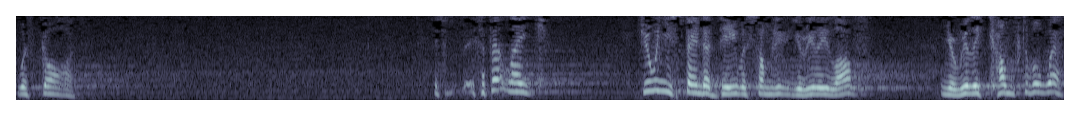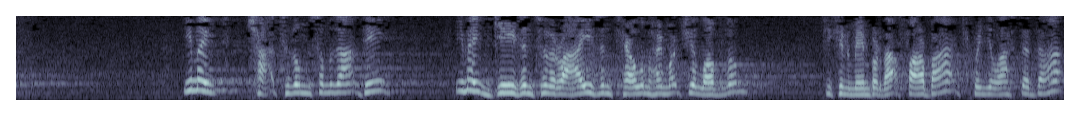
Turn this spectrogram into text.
with God. It's, it's a bit like, do you know when you spend a day with somebody that you really love? You're really comfortable with? You might chat to them some of that day. You might gaze into their eyes and tell them how much you love them. If you can remember that far back when you last did that.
